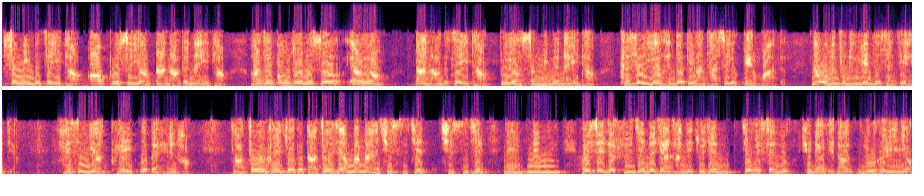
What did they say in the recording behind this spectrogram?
生命的这一套，而不是用大脑的那一套；而在工作的时候要用大脑的这一套，不用生命的那一套。可是有很多地方它是有变化的，那我们只能原则上这样讲，还是一样可以过得很好。啊，这个可以做得到，这个是要慢慢的去实践，去实践。你你会随着时间的加长，你逐渐就会深入去了解到如何运用。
